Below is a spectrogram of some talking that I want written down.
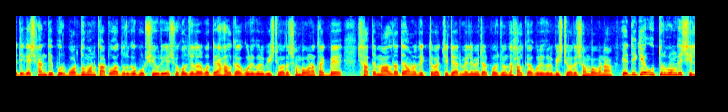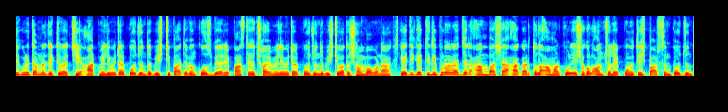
এদিকে শান্তিপুর, বর্ধমান, কাটোয়া, দুর্গাপুর শিউরি এ সকল জেলার মধ্যে হালকা গুড়ি গুড়ি বৃষ্টিপাতের সম্ভাবনা থাকবে। সাথে মালদাতে আমরা দেখতে পাচ্ছি দেড় মিলিমিটার পর্যন্ত হালকা গুড়ি গুড়ি বৃষ্টিপাতের সম্ভাবনা। এদিকে উত্তরবঙ্গে শিলিগুড়িতে আমরা দেখতে পাচ্ছি আট মিলিমিটার পর্যন্ত বৃষ্টিপাত এবং কোচবিহারে পাঁচ থেকে ছয় মিলিমিটার পর্যন্ত বৃষ্টিপাতের সম্ভাবনা। এদিকে ত্রিপুরা রাজ্যের আমবাসা, আগারতলা, আমারপুর এই সকল অঞ্চলে পঁয়ত্রিশ পার্সেন্ট পর্যন্ত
